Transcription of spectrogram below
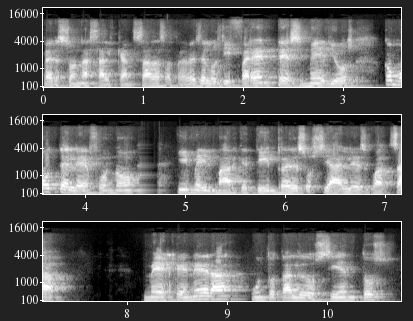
personas alcanzadas a través de los diferentes medios como teléfono, email marketing, redes sociales, WhatsApp. Me genera un total de 200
